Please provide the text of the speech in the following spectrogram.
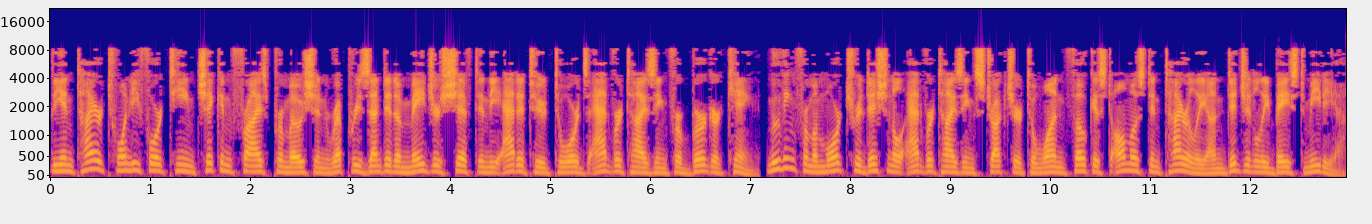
The entire 2014 chicken fries promotion represented a major shift in the attitude towards advertising for Burger King, moving from a more traditional advertising structure to one focused almost entirely on digitally based media.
